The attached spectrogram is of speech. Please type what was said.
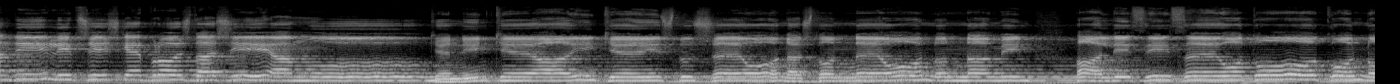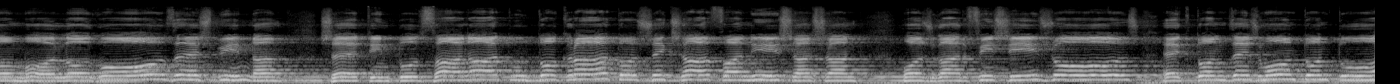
αντίληψης και προστασία μου. Και νυν και αη και εις τους αιώνας των αιώνων να μην αληθή Θεοτόκον ομολογώ δεσπίνα σε την του θανάτου το κράτος εξαφανίσασαν ως γαρφισίζος εκ των δεσμών του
